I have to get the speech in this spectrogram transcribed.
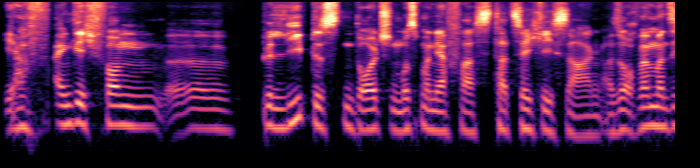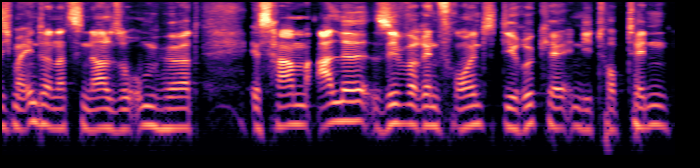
Ja, eigentlich von äh, beliebtesten Deutschen, muss man ja fast tatsächlich sagen. Also auch wenn man sich mal international so umhört, es haben alle Severin Freund die Rückkehr in die Top Ten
